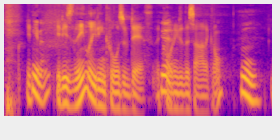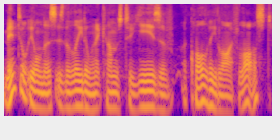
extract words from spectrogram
It- you know. it is the leading cause of death, Yeah. according to this article. Mental illness is the leader when it comes to years of a quality life lost.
